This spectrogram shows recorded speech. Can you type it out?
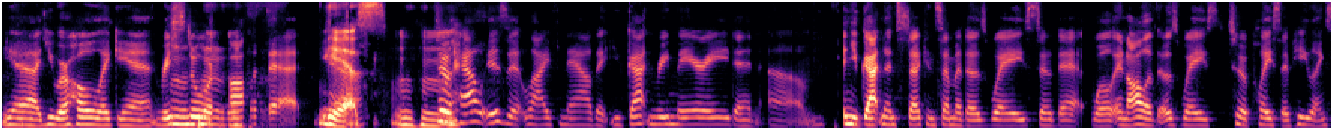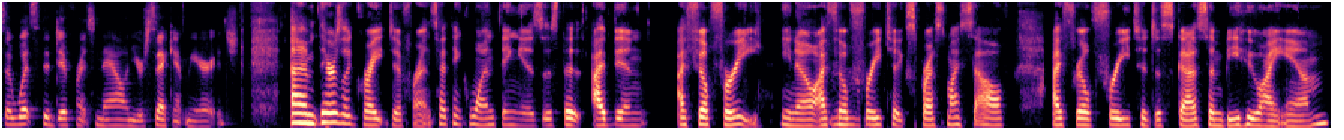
yeah you were whole again restored mm-hmm. all of that yeah. yes mm-hmm. so how is it life now that you've gotten remarried and um and you've gotten unstuck in some of those ways so that well in all of those ways to a place of healing so what's the difference now in your second marriage um there's a great difference i think one thing is is that i've been I feel free. You know, I feel mm free to express myself. I feel free to discuss and be who I am.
